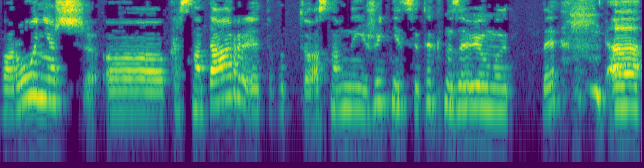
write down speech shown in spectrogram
Воронеж, э, Краснодар, это вот основные житницы, так назовем их, да? А,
